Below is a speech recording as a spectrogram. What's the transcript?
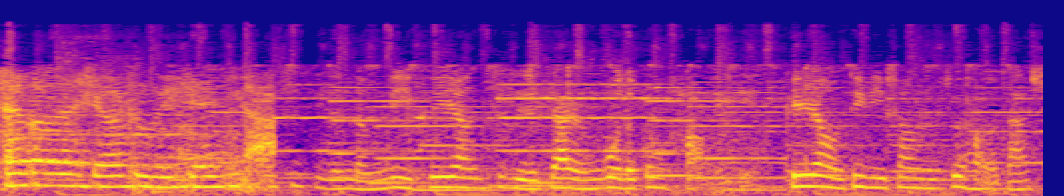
上课的时候注意！自己的能力可以让自己的家人过得更好一点，可以让我弟弟上最好的大学。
